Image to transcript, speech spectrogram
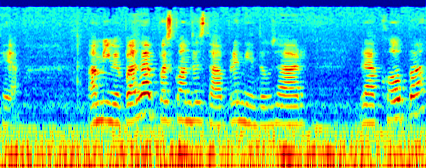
sea. A mí me pasa pues cuando estaba aprendiendo a usar la copa,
